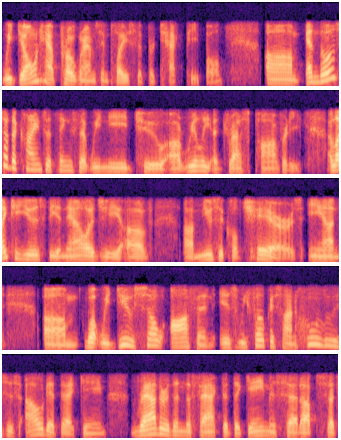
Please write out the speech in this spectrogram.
We don't have programs in place that protect people. Um, and those are the kinds of things that we need to uh, really address poverty. I like to use the analogy of uh, musical chairs. And um, what we do so often is we focus on who loses out at that game rather than the fact that the game is set up such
